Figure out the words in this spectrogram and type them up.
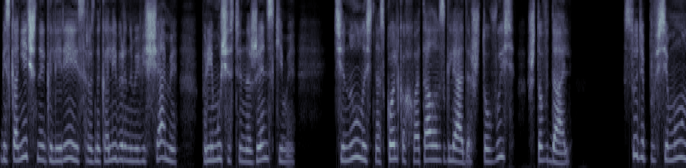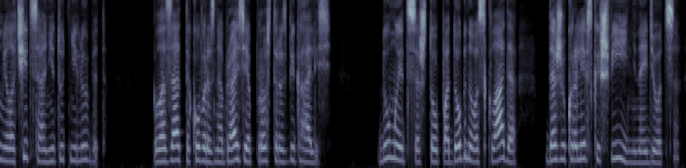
Бесконечные галереи с разнокалиберными вещами, преимущественно женскими, тянулась, насколько хватало взгляда, что ввысь, что вдаль. Судя по всему, мелочиться они тут не любят. Глаза от такого разнообразия просто разбегались. Думается, что подобного склада даже у королевской швеи не найдется —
